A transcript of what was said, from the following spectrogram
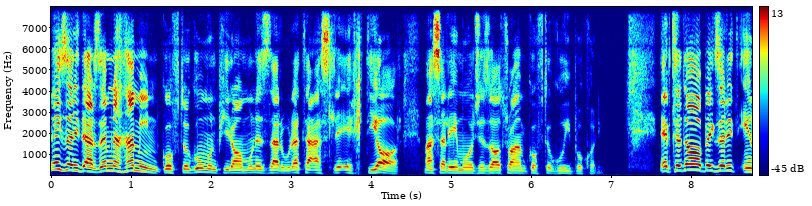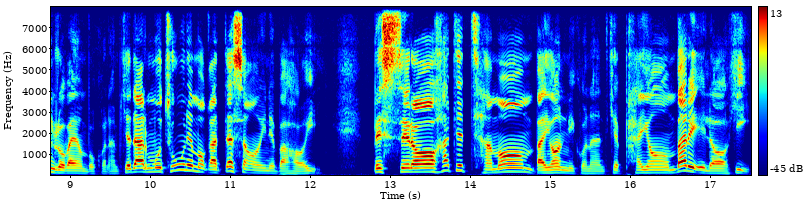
بگذارید در ضمن همین گفتگومون پیرامون ضرورت اصل اختیار مسئله معجزات رو هم گفتگویی بکنیم. ابتدا بگذارید این رو بیان بکنم که در متون مقدس آین بهایی به سراحت تمام بیان می کنند که پیامبر الهی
